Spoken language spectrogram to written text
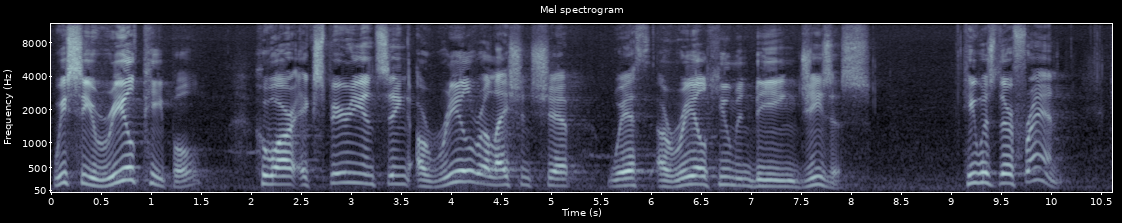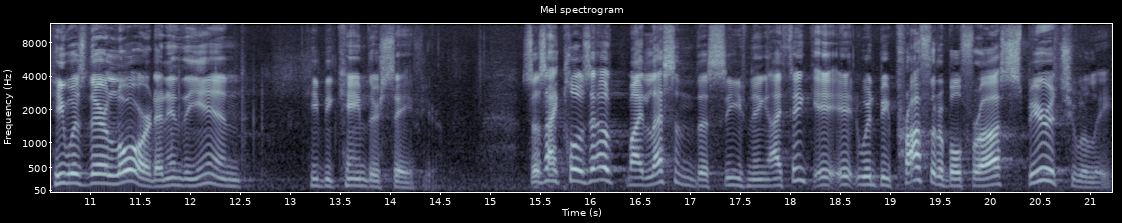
we see real people who are experiencing a real relationship with a real human being, Jesus. He was their friend, He was their Lord, and in the end, He became their Savior. So as I close out my lesson this evening, I think it would be profitable for us spiritually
